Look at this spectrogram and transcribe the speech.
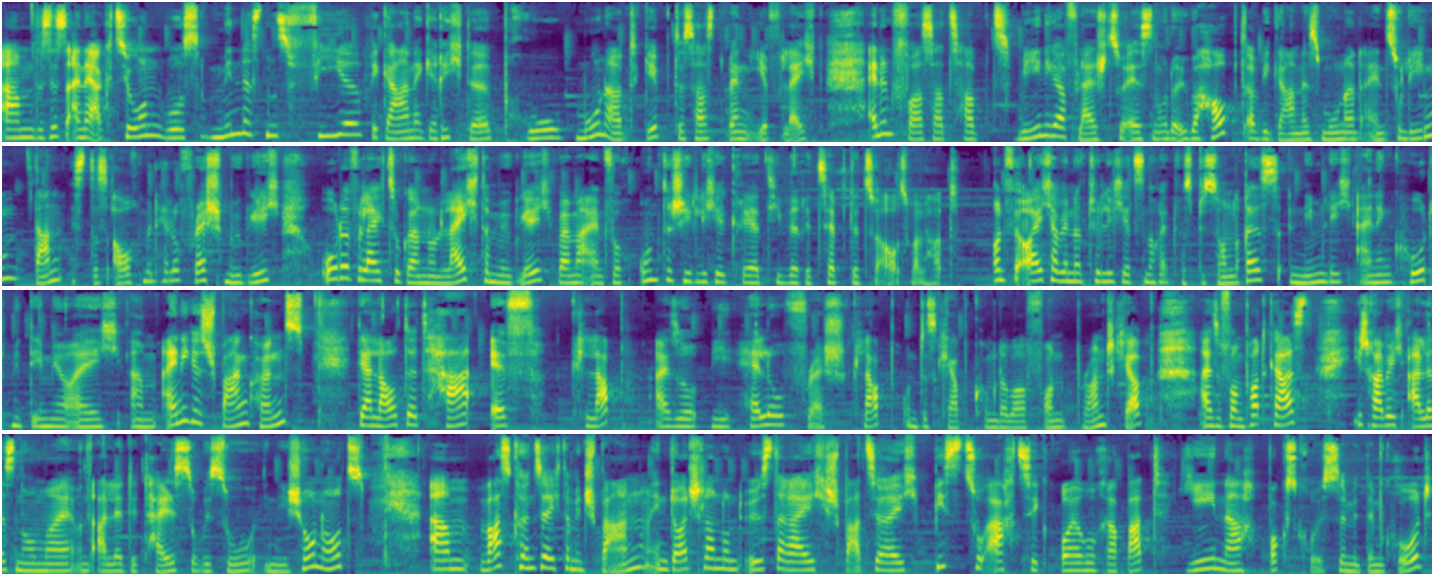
Ähm, das ist eine Aktion, wo es mindestens vier vegane Gerichte pro Monat gibt. Das heißt, wenn ihr vielleicht einen Vorsatz habt, weniger Fleisch zu essen oder überhaupt ein veganes Monat einzulegen, dann ist das auch mit HelloFresh möglich oder vielleicht sogar nur leichter möglich, weil man einfach unterschiedliche kreative Rezepte zur Auswahl hat hat. Und für euch habe ich natürlich jetzt noch etwas Besonderes, nämlich einen Code, mit dem ihr euch ähm, einiges sparen könnt. Der lautet HF Club, also wie Hello Fresh Club und das Club kommt aber von Brunch Club, also vom Podcast. Ich schreibe euch alles nochmal und alle Details sowieso in die Show Notes. Ähm, was könnt ihr euch damit sparen? In Deutschland und Österreich spart ihr euch bis zu 80 Euro Rabatt je nach Boxgröße mit dem Code.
